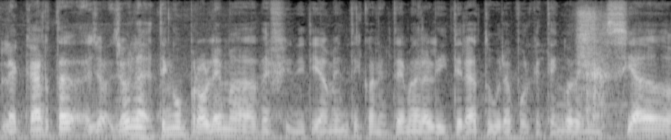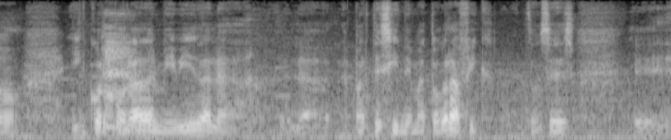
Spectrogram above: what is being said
la carta, yo, yo la, tengo un problema definitivamente con el tema de la literatura porque tengo demasiado incorporada en mi vida la, la, parte cinematográfica. Entonces, eh,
